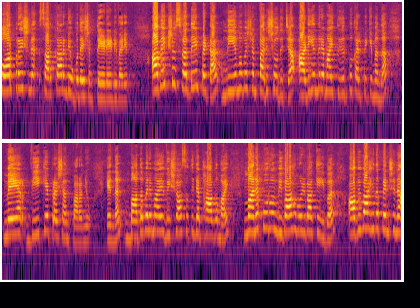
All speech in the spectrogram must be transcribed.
കോർപ്പറേഷന് സർക്കാരിന്റെ ഉപദേശം തേടേണ്ടി വരും. അപേക്ഷ ശ്രദ്ധയിൽപ്പെട്ടാൽ നിയമവശം പരിശോധിച്ച് അടിയന്തരമായി തീർപ്പ് കൽപ്പിക്കുമെന്ന് മേയർ വി കെ പ്രശാന്ത് പറഞ്ഞു. എന്നാൽ മതപരമായ വിശ്വാസത്തിന്റെ ഭാഗമായി മനഃപൂർവം വിവാഹം ഒഴിവാക്കിയ ഇവർ അവിവാഹിത പെൻഷന്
